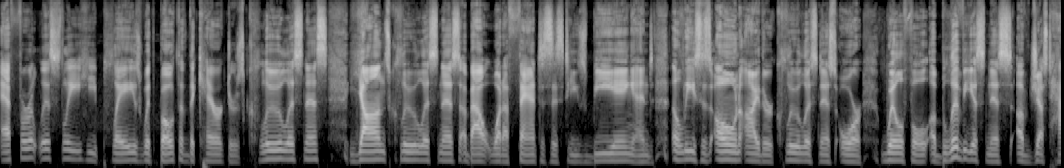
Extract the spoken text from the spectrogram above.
effortlessly he plays with both of the characters' cluelessness, Jan's cluelessness about what a fantasist he's being, and Elise's own either cluelessness or willful obliviousness of just how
